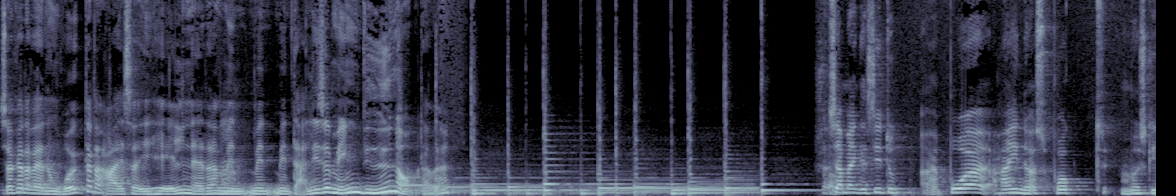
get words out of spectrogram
så kan der være nogle rygter, der rejser i halen af dig, mm. men, men, men der er ligesom ingen viden om dig, hvad? Så man kan sige, at du bruger, har egentlig også brugt måske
